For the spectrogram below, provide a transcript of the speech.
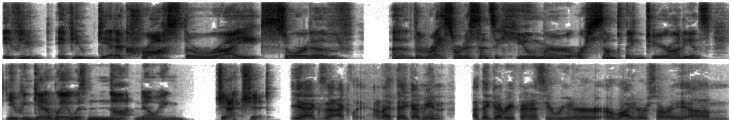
if you if you get across the right sort of uh, the right sort of sense of humor or something to your audience you can get away with not knowing jack shit Yeah, exactly. And I think, I mean, I think every fantasy reader or writer, sorry, um,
